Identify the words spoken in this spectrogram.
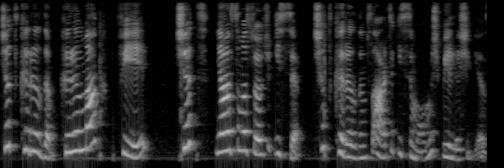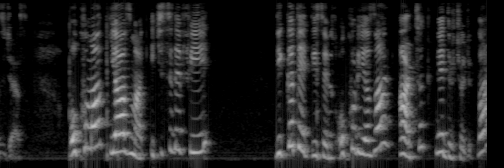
Çıt kırıldım. Kırılmak fiil. Çıt yansıma sözcük isim. Çıt kırıldımsa artık isim olmuş. Birleşik yazacağız. Okumak, yazmak ikisi de fiil. Dikkat ettiyseniz okur yazar artık nedir çocuklar?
